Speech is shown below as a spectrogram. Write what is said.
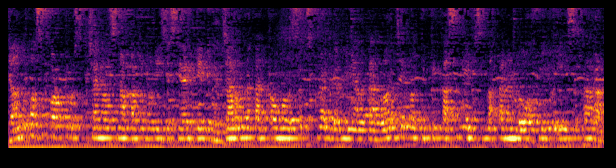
Jangan lupa support terus channel Senapang Indonesia CRD dengan cara menekan tombol subscribe dan menyalakan lonceng notifikasinya di sebelah kanan bawah video ini sekarang.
